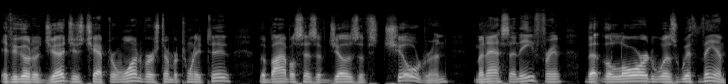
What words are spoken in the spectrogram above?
If you go to Judges chapter 1, verse number 22, the Bible says of Joseph's children, Manasseh and Ephraim, that the Lord was with them.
